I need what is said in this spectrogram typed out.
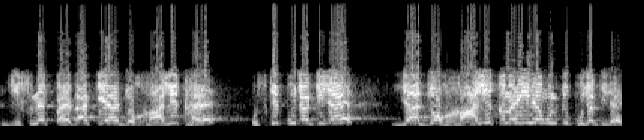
جس نے پیدا کیا جو خالق ہے، اس کی پوجا کی جائے یا جو خالق نہیں ہے، ان کی پوجا کی جائے؟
